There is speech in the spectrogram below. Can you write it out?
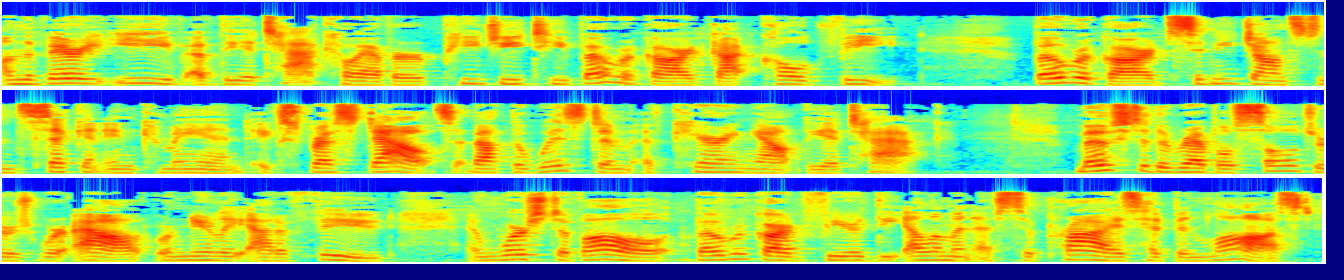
On the very eve of the attack, however, P.G.T. Beauregard got cold feet. Beauregard, Sidney Johnston's second in command, expressed doubts about the wisdom of carrying out the attack. Most of the rebel soldiers were out or nearly out of food, and worst of all, Beauregard feared the element of surprise had been lost,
